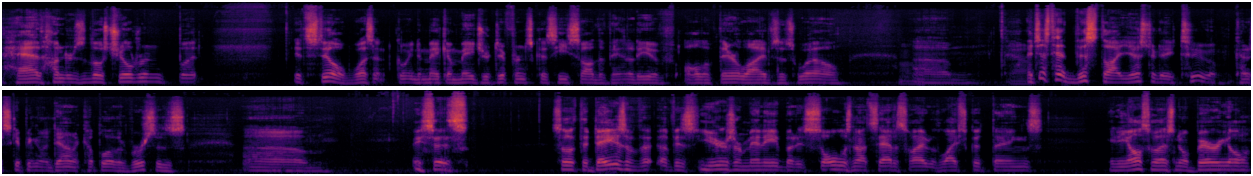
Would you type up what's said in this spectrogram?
had hundreds of those children, but it still wasn't going to make a major difference because he saw the vanity of all of their lives as well. Mm-hmm. Um, yeah. I just had this thought yesterday too. I'm kind of skipping on down a couple other verses. Um, he says, "So that the days of, of his years are many, but his soul is not satisfied with life's good things, and he also has no burial.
